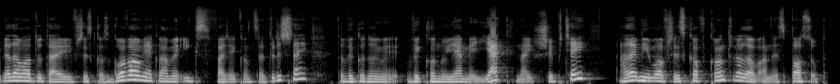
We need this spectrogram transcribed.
wiadomo, tutaj wszystko z głową, jak mamy x w fazie koncentrycznej, to wykonujemy, wykonujemy jak najszybciej, ale mimo wszystko w kontrolowany sposób.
